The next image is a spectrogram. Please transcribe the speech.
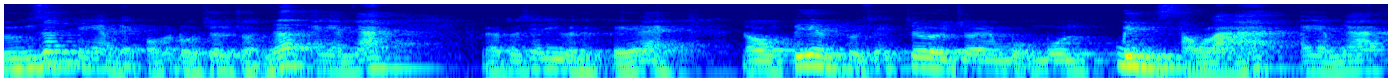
hướng dẫn cho anh em để có cái đồ chơi chuẩn nhất, anh em nhá. Rồi tôi sẽ đi vào thực tế này. Đầu tiên tôi sẽ chơi cho em bộ môn binh sáu lá, anh em nhá.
